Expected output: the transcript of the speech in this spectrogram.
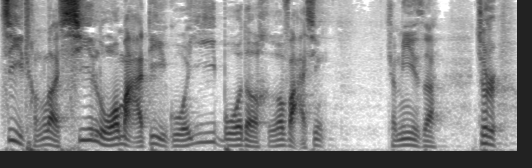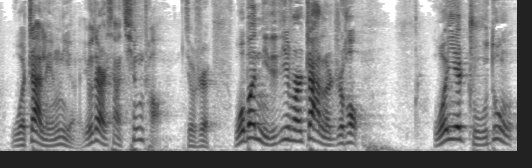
继承了西罗马帝国衣钵的合法性。什么意思？就是我占领你了，有点像清朝，就是我把你的地方占了之后，我也主动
